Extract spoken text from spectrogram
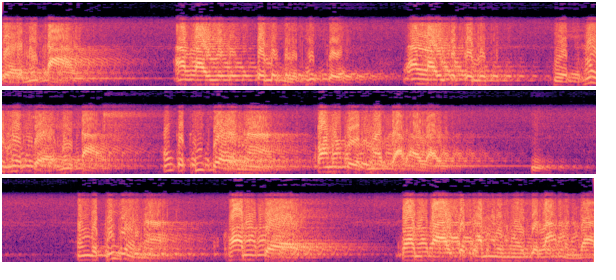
แก่ไม่ตาย อะไรเป็นเหตุให้เกิด อะไรจะเป็นเหตุให้ไม่แก่ไม่ตายท่านก็พิจารณาความเกิดมาจากอะไรท่านก็พิจารณาความแก่ ความตายจะทำยังไงจะละมันได้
